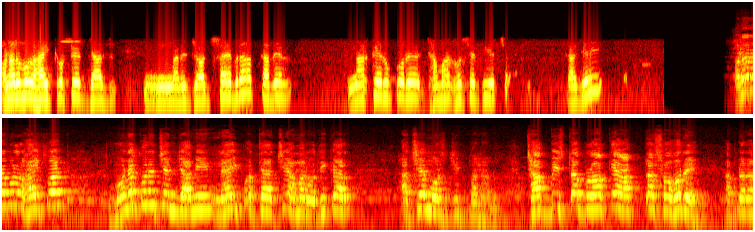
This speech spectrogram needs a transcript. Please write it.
অনারেবল হাইকোর্টের জাজ মানে জজ সাহেবরা তাদের নাকের উপরে ঝামা ঘষে দিয়েছে কাজেই অনারেবল হাইকোর্ট মনে করেছেন যে আমি ন্যায় পথে আছি আমার অধিকার আছে মসজিদ বানানো। ছাব্বিশটা ব্লকে আটটা শহরে আপনারা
